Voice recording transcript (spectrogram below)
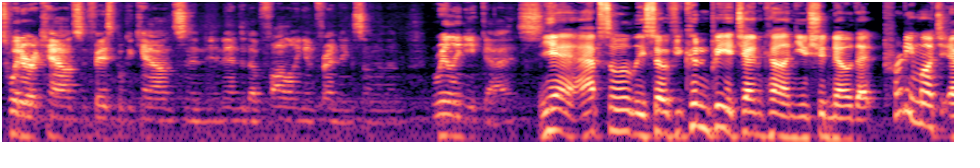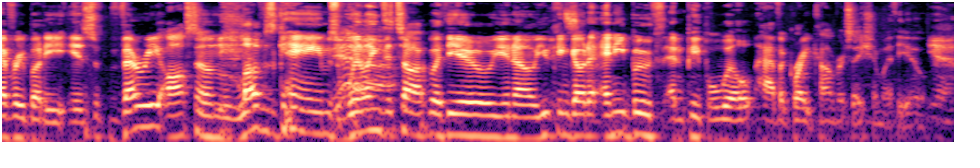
Twitter accounts and Facebook accounts, and, and ended up following and friending some of them. Really neat guys. Yeah, absolutely. So if you couldn't be at Gen Con, you should know that pretty much everybody is very awesome, loves games, Yeah. willing to talk with you. You know, you can go to any booth and people will have a great conversation with you. Yeah.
